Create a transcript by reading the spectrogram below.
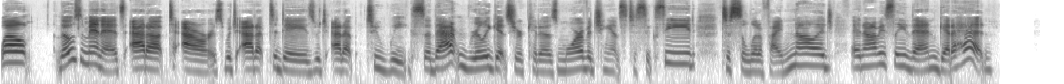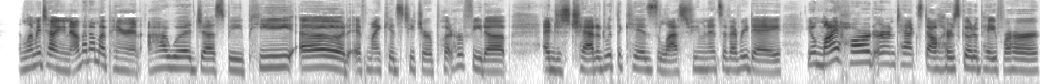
Well, those minutes add up to hours, which add up to days, which add up to weeks. So that really gets your kiddos more of a chance to succeed, to solidify knowledge, and obviously then get ahead. And let me tell you, now that I'm a parent, I would just be PO'd if my kid's teacher put her feet up and just chatted with the kids the last few minutes of every day. You know, my hard earned tax dollars go to pay for her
